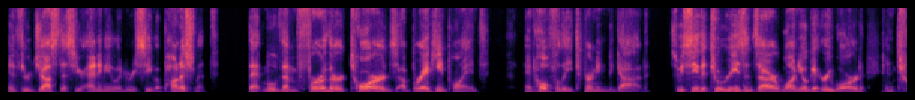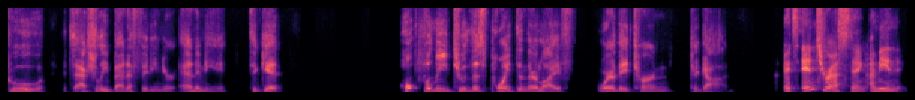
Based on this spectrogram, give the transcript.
And through justice, your enemy would receive a punishment that moved them further towards a breaking point and hopefully turning to God. So we see the two reasons are one, you'll get reward, and two, it's actually benefiting your enemy to get hopefully to this point in their life where they turn to God. It's interesting. I mean,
